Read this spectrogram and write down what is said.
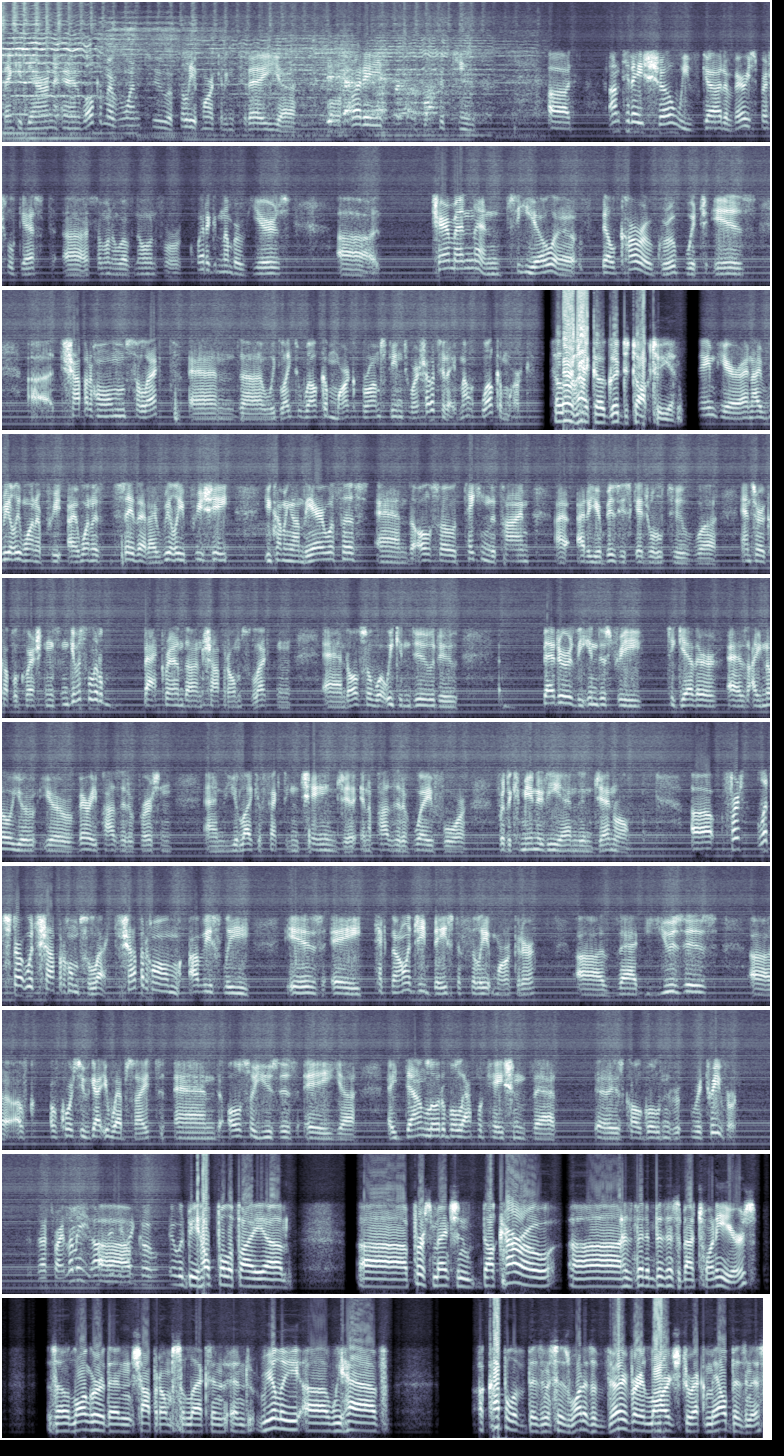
Thank you, Darren, and welcome everyone to Affiliate Marketing Today uh, for Friday, the 15th. Uh, on today's show, we've got a very special guest, uh, someone who I've known for quite a number of years, uh, chairman and CEO of Belcaro Group, which is uh, Shop at Home Select, and uh, we'd like to welcome Mark Braunstein to our show today. Mal- welcome, Mark. Hello, Haiko. Good to talk to you. Same here, and I really want to pre- I want to say that I really appreciate you coming on the air with us and also taking the time out of your busy schedule to uh, answer a couple questions and give us a little background on Shop at Home Select and, and also what we can do to better the industry together as I know you're, you're a very positive person and you like affecting change in a positive way for, for the community and in general. Uh, first, let's start with Shop at Home Select. Shop at Home obviously is a technology-based affiliate marketer uh, that uses, uh, of, of course, you've got your website, and also uses a, uh, a downloadable application that uh, is called Golden Re- Retriever. That's right. Let me, uh, maybe go. It would be helpful if I um, uh, first mention Belcaro has been in business about 20 years so longer than Shop at Home Select. And, and really, uh, we have a couple of businesses. One is a very, very large direct mail business,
